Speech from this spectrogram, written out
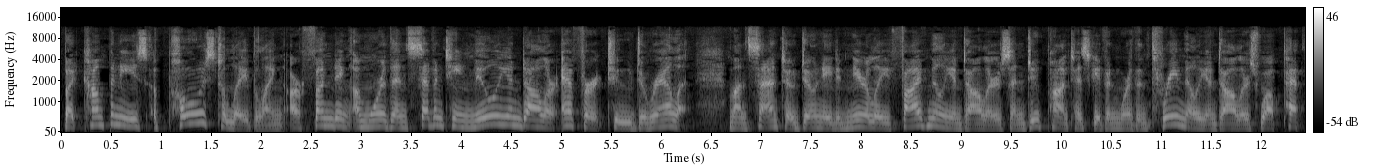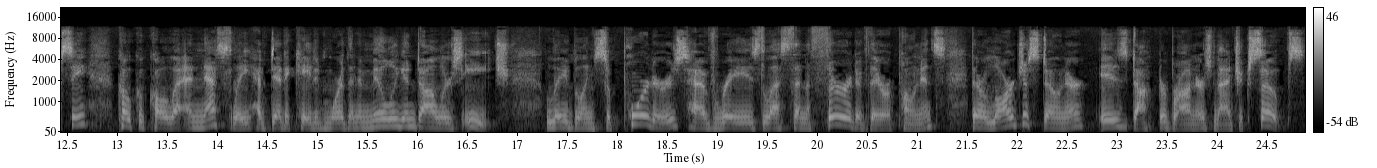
But companies opposed to labeling are funding a more than $17 million effort to derail it. Monsanto donated nearly $5 million, and DuPont has given more than $3 million, while Pepsi, Coca-Cola, and Nestle have dedicated more than a million dollars each. Labeling supporters have raised less than a third of their opponents. Their largest donor is Dr. Bronner's Magic Soaps.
